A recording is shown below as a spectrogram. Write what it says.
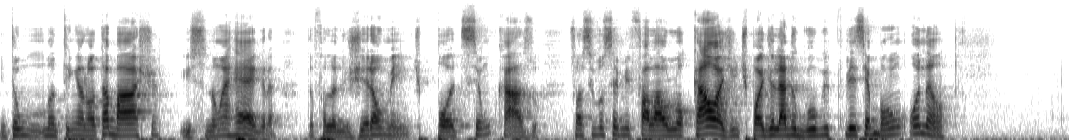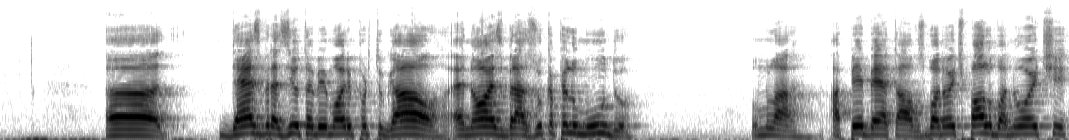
então mantém a nota baixa. Isso não é regra. Estou falando geralmente, pode ser um caso. Só se você me falar o local, a gente pode olhar no Google e ver se é bom ou não. Uh, 10 Brasil também mora em Portugal. É nós, Brazuca pelo mundo. Vamos lá. AP Beta Alves, boa noite, Paulo, boa noite.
